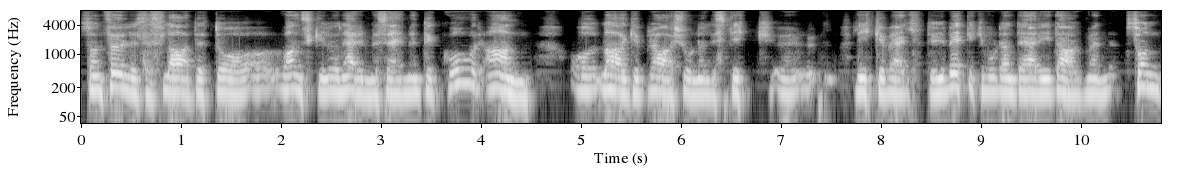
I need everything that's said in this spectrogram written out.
sånn følelsesladet og vanskelig å nærme seg, men det går an å lage bra journalistikk uh, likevel. Jeg vet ikke hvordan det er i dag, men sånn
